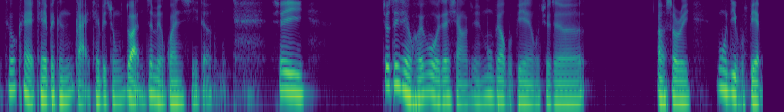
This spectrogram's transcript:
，it's OK，可以被更改，可以被中断，这没有关系的。所以就这些回复，我在想，就是目标不变，我觉得，啊，sorry，目的不变，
